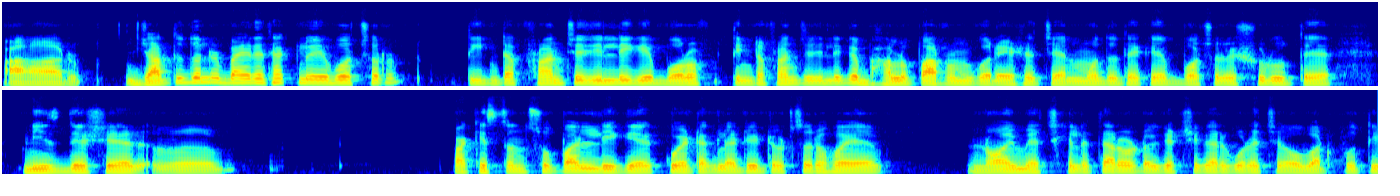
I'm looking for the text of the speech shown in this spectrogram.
আর জাতীয় দলের বাইরে থাকলেও এবছর তিনটা ফ্রাঞ্চাইজি লিগে বড়, তিনটা ফ্রাঞ্চাইজি লিগে ভালো পারফর্ম করে এসেছে। এর মধ্যে থেকে বছরের শুরুতে নিজ দেশের পাকিস্তান সুপার লিগে কোয়েটা গ্ল্যাডিয়েটর্সের হয়ে নয় ম্যাচ খেলে তেরোটা উইকেট শিকার করেছে ওভার প্রতি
